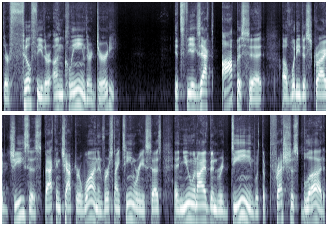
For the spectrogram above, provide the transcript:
they're filthy, they're unclean, they're dirty. It's the exact opposite of what he described Jesus back in chapter 1 in verse 19, where he says, And you and I have been redeemed with the precious blood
